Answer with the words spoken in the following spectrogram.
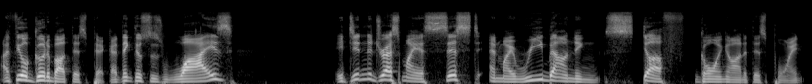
I feel good about this pick. I think this is wise it didn't address my assist and my rebounding stuff going on at this point.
